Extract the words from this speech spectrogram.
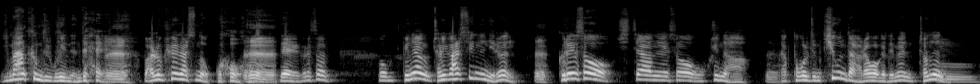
이만큼 들고 있는데 네. 말로 표현할 수는 없고, 네. 네, 그래서 뭐 그냥 저희가 할 수 있는 일은 네. 그래서 시장에서 혹시나 네. 낙폭을 좀 키운다라고 하게 되면 저는 음,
